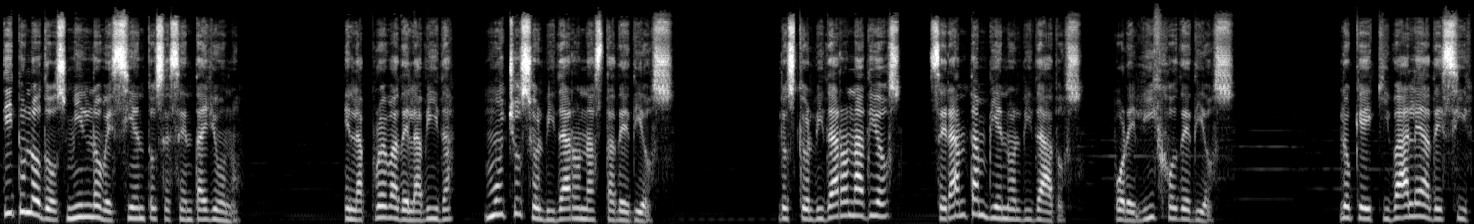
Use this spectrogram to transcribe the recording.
Título 2961. En la prueba de la vida, muchos se olvidaron hasta de Dios los que olvidaron a Dios serán también olvidados por el Hijo de Dios. Lo que equivale a decir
